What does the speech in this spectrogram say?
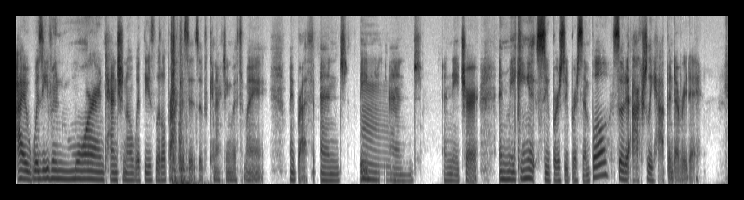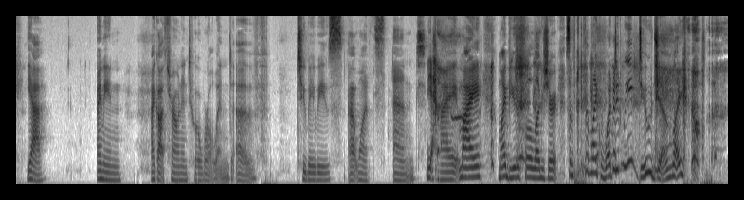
I was even more intentional with these little practices of connecting with my my breath and baby mm. and and nature and making it super super simple so it actually happened every day. Yeah. I mean, I got thrown into a whirlwind of two babies at once and yeah my my my beautiful luxury sometimes i'm like what did we do jim like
